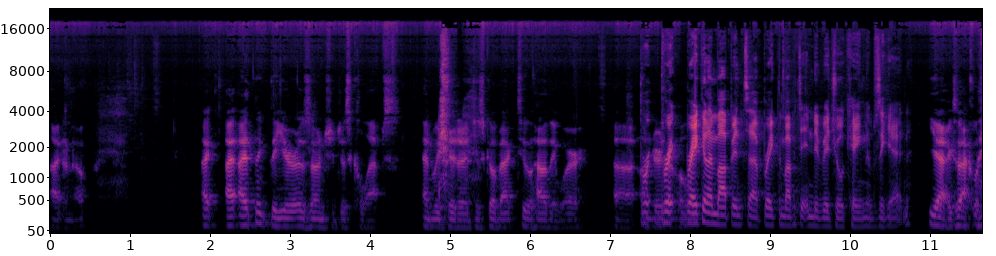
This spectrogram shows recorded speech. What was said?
I don't know. I, I, I think the eurozone should just collapse, and we should uh, just go back to how they were. Uh, Bre- under the breaking them up into break them up into individual kingdoms again. Yeah, exactly.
